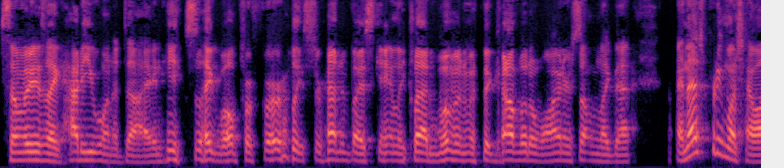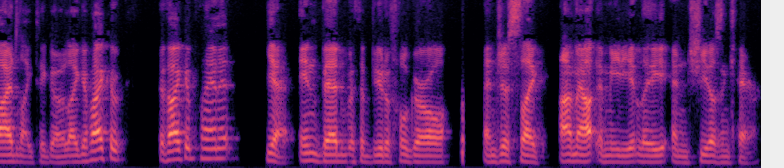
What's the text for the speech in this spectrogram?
Somebody's like, "How do you want to die?" And he's like, "Well, preferably surrounded by scantily clad woman with a goblet of wine or something like that." And that's pretty much how I'd like to go. Like if I could if I could plan it, yeah, in bed with a beautiful girl and just like I'm out immediately and she doesn't care.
